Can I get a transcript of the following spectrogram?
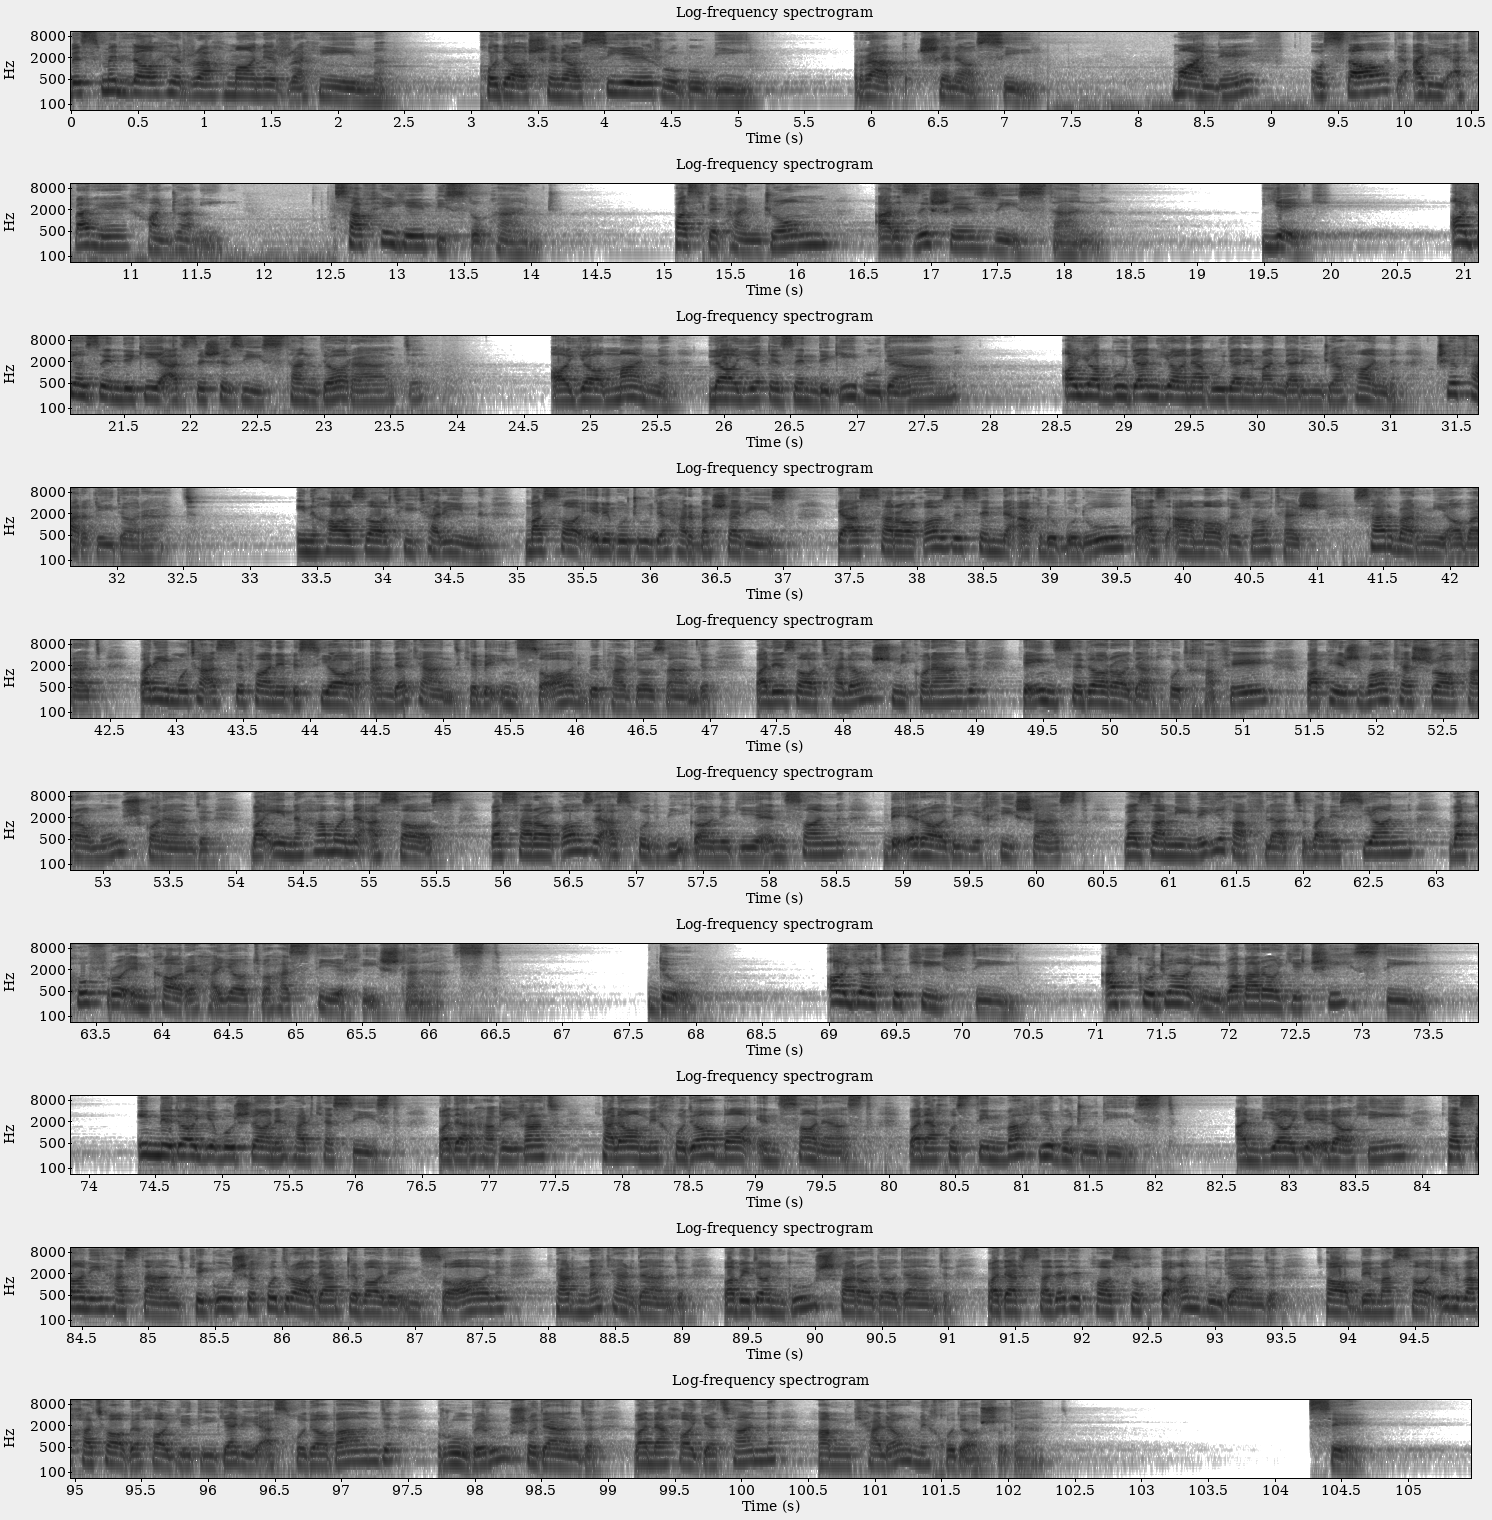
بسم الله الرحمن الرحیم خداشناسی ربوبی رب شناسی معلف استاد علی اکبر خانجانی صفحه 25 فصل پنجم ارزش زیستن. یک. آیا زندگی ارزش زیستن دارد؟ آیا من لایق زندگی بودم؟ آیا بودن یا نبودن من در این جهان چه فرقی دارد؟ اینها ذاتی ترین مسائل وجود هر بشری است که از سرآغاز سن عقل و بلوغ از اعماق ذاتش سر بر می آورد ولی متاسفانه بسیار اندکند که به این سوال بپردازند و لذا تلاش می کنند که این صدا را در خود خفه و پژواکش را فراموش کنند و این همان اساس و سرآغاز از خود بیگانگی انسان به اراده خیش است و زمینه غفلت و نسیان و کفر و انکار حیات و هستی خیشتن است دو آیا تو کیستی؟ از کجایی و برای چیستی؟ این ندای وجدان هر کسی است و در حقیقت کلام خدا با انسان است و نخستین وحی وجودی است انبیای الهی کسانی هستند که گوش خود را در قبال این سوال کر نکردند و بدان گوش فرا دادند و در صدد پاسخ به آن بودند تا به مسائل و خطابه های دیگری از خداوند روبرو شدند و نهایتا هم کلام خدا شدند. سه.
